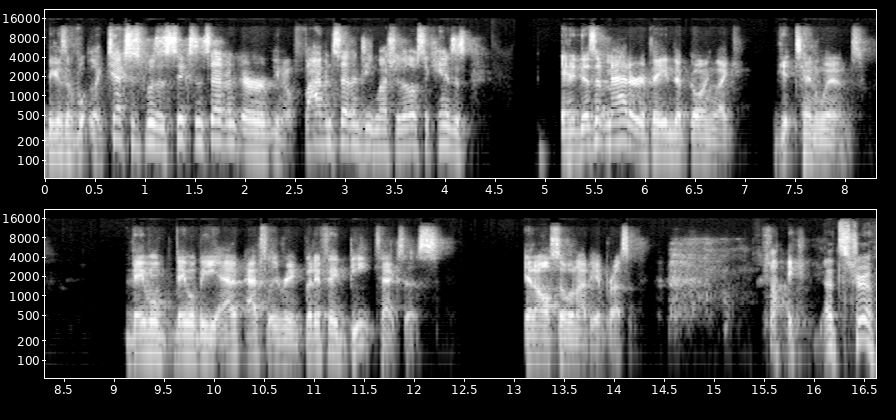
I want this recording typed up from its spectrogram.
because of like Texas was a six and seven or you know five and seven team last year. They lost to Kansas, and it doesn't matter if they end up going like get ten wins. They will they will be absolutely ringed. But if they beat Texas, it also will not be impressive. like That's true.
